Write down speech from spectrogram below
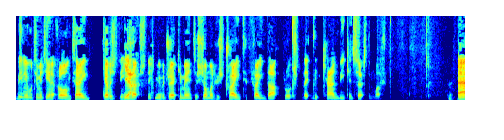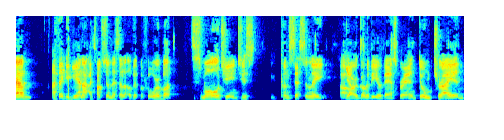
being able to maintain it for a long time. Give us the yeah. tips that you would recommend to someone who's trying to find that approach that they can be consistent with. Um, I think again, I, I touched on this a little bit before, but small changes consistently are, yeah. are going to be your best friend. Don't try and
